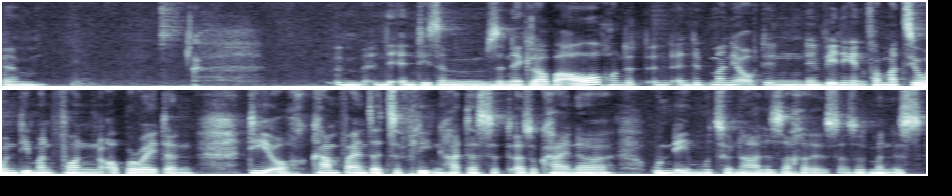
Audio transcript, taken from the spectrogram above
Ähm, in, in, diesem Sinne glaube auch und entnimmt man ja auch den, den, wenigen Informationen, die man von Operatoren, die auch Kampfeinsätze fliegen hat, dass es also keine unemotionale Sache ist. Also man ist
